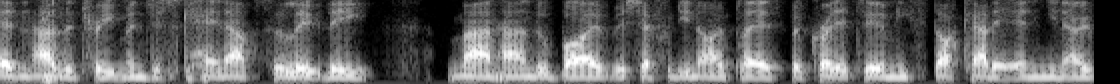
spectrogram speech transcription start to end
Eden Hazard treatment, just getting absolutely manhandled by the Sheffield United players. But credit to him, he stuck at it. And, you know,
